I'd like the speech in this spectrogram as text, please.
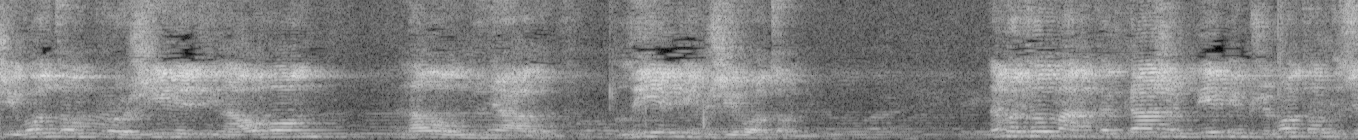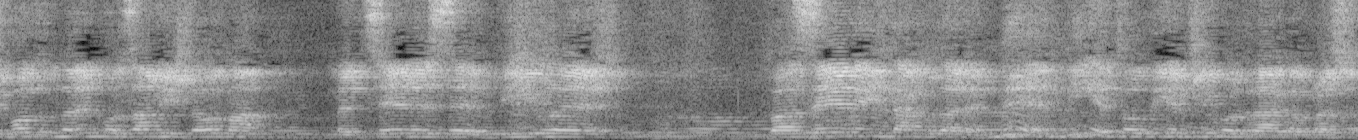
životom proživjeti na ovom, na ovom dunjalu. Lijepim životom. Nemojte odmah kad kažem lijepim životom, životom da neko zamišlja odmah Mercedese, bile, bazene i tako dalje. Ne, nije to lijep život, draga braća.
